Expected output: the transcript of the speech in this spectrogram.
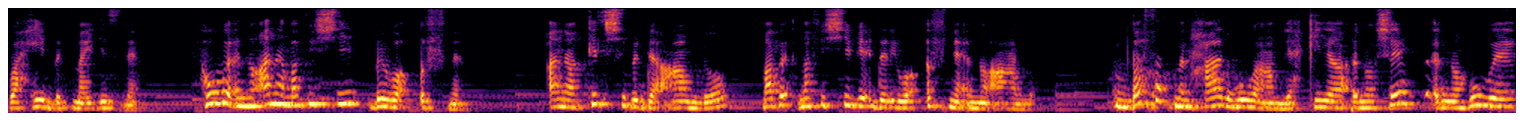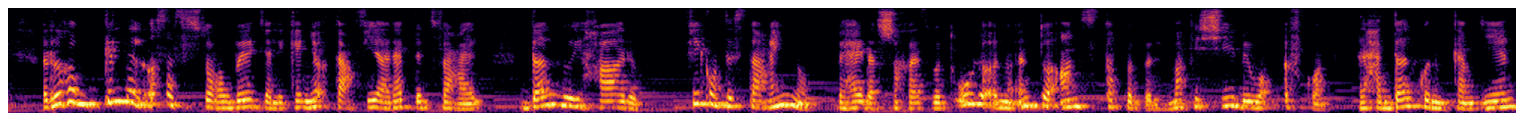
وحيد بتميزني. هو إنه أنا ما في شيء بيوقفني. أنا كل شيء بدي أعمله ما ب... ما في شيء بيقدر يوقفني إنه أعمله. انبسط من حاله هو عم يحكيها إنه شاف إنه هو رغم كل القصص الصعوبات يلي كان يقطع فيها ردة فعل ضلوا يحارب. فيكم تستعينوا بهذا الشخص وتقولوا إنه أنتم unstoppable ما في شيء بيوقفكم. رح تضلكم مكملين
